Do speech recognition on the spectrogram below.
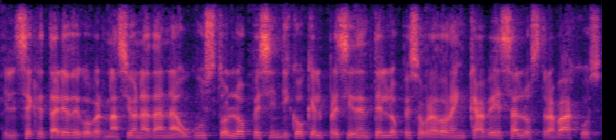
el secretario de Gobernación Adán Augusto López indicó que el presidente López Obrador encabeza los trabajos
